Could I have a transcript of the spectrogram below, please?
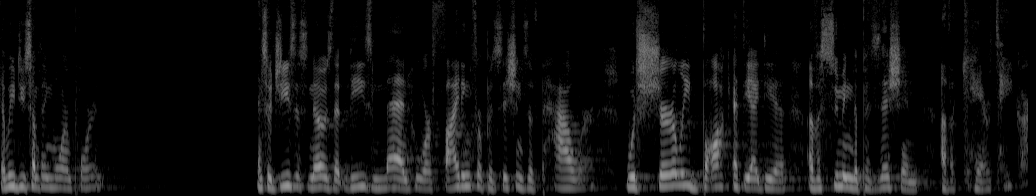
that we'd do something more important. And so Jesus knows that these men who are fighting for positions of power would surely balk at the idea of assuming the position of a caretaker.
